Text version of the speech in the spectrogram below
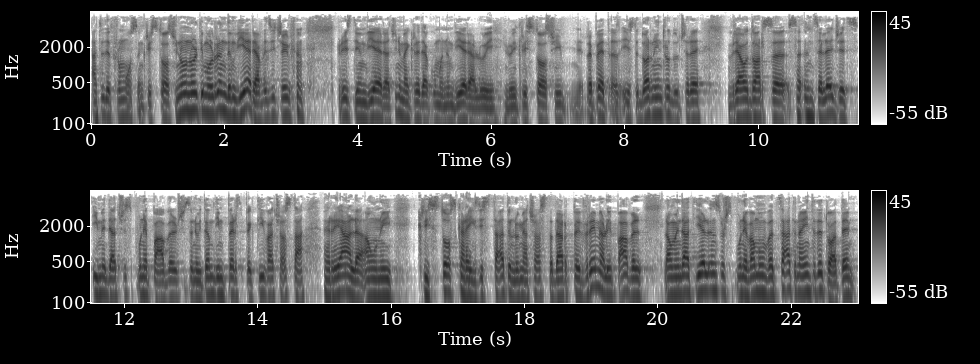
atât de frumos în Hristos. Și nu în ultimul rând învierea. Veți zice, Cristi, învierea. Cine mai crede acum în învierea lui, lui Hristos? Și, repet, este doar în introducere. Vreau doar să, să înțelegeți imediat ce spune Pavel și să ne uităm din perspectiva aceasta reală a unui Hristos care a existat în lumea aceasta. Dar pe vremea lui Pavel, la un moment dat, el însuși spune, v-am învățat înainte de toate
